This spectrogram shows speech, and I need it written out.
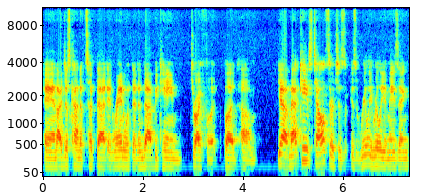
And i just kind of took that and ran with it and that became dryfoot but um, yeah mad cave's talent search is, is really really amazing.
